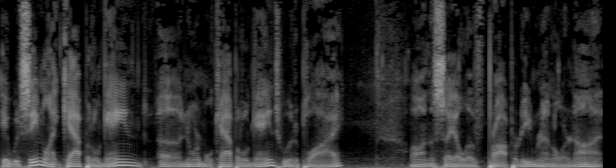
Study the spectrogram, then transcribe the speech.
it would seem like capital gain, uh, normal capital gains would apply on the sale of property, rental or not.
